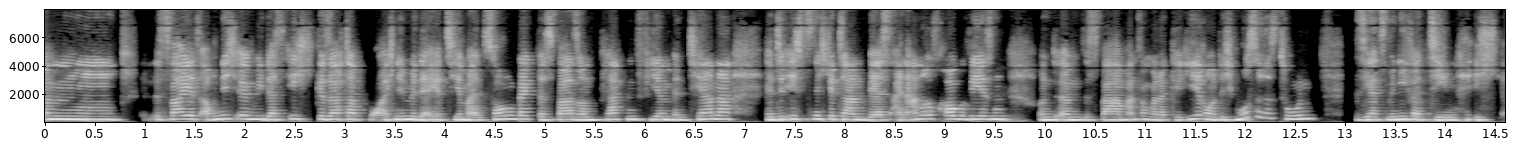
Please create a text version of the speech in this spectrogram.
ähm, es war jetzt auch nicht irgendwie, dass ich gesagt habe, boah, ich nehme der jetzt hier meinen Song weg. Das war so ein Plattenfirmen-interner. Hätte ich es nicht getan, wäre es eine andere Frau gewesen. Und ähm, das war am Anfang meiner Karriere und ich musste das tun. Sie hat es mir nie verziehen. Ich äh,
